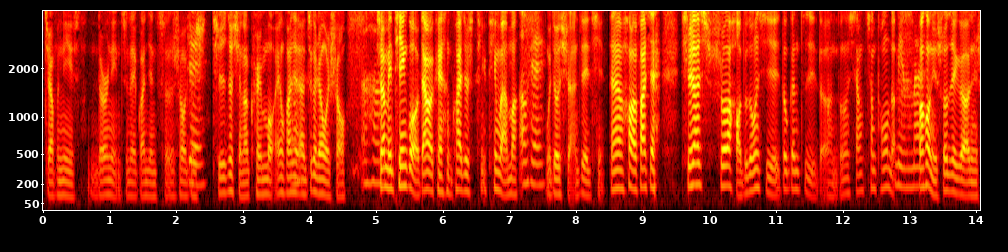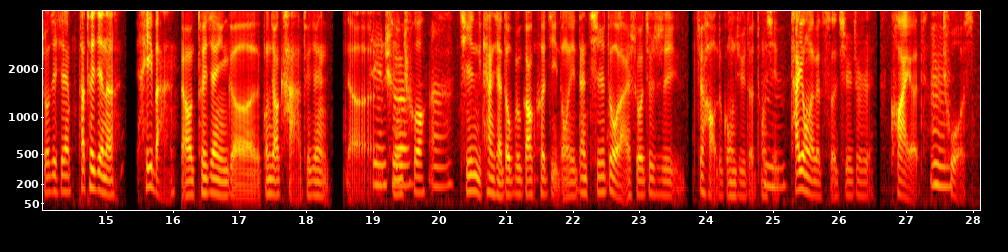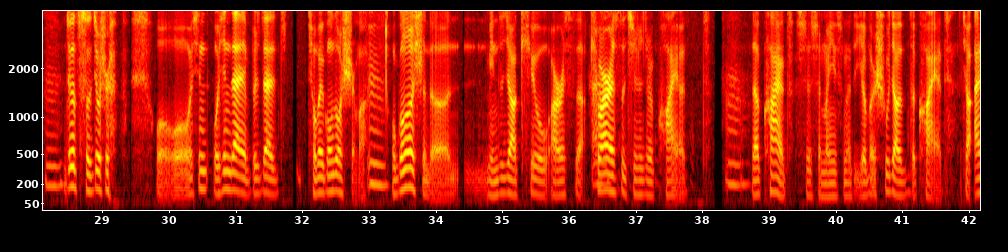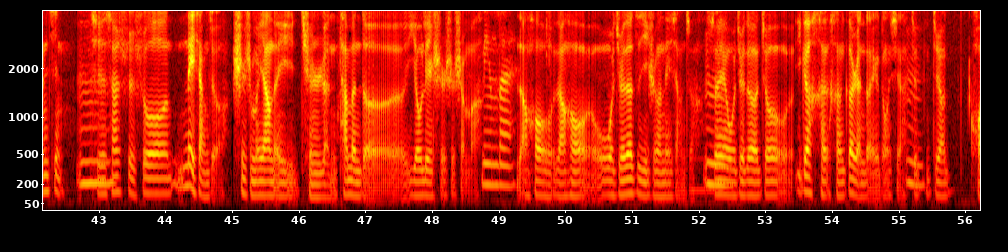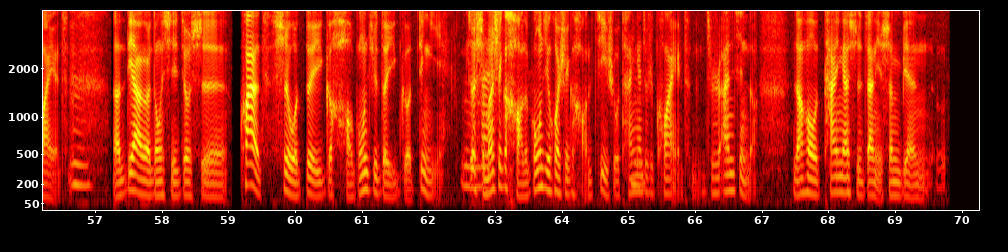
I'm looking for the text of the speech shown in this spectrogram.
Japanese learning 之类关键词的时候，就其实就选了 Cremo，哎，我发现这个人我熟，虽然没听过，待会儿可以很快就是听听完嘛，OK，我就选了这一期，但是后来发现其实他说了好多东西都跟自己的很多东西相相通的，明白，包括你说这个，你说这些他推荐的。黑板，然后推荐一个公交卡，推荐呃自行车，车，嗯，其实你看起来都不是高科技的东西，但其实对我来说就是最好的工具的东西。嗯他用了个词，其实就是 quiet 嗯 tools，嗯这个词就是我我我现我现在不是在筹备工作室嘛，嗯我工作室的名字叫 Q 二十四，Q 二十四其实就是 quiet。嗯 The quiet 是什么意思呢？有本书叫 The Quiet，叫安静。嗯，其实它是说内向者是什么样的一群人，他们的优劣势是什么。明白，然后，然后我觉得自己是个内向者，嗯所以我觉得就一个很很个人的一个东西啊，就嗯就叫 quiet。嗯呃，第二个东西就是 quiet 是我对一个好工具的一个定义。就什么是一个好的工具或是一个好的技术，它应该嗯就是 quiet 的，就是安静的。然后它应该是在你身边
